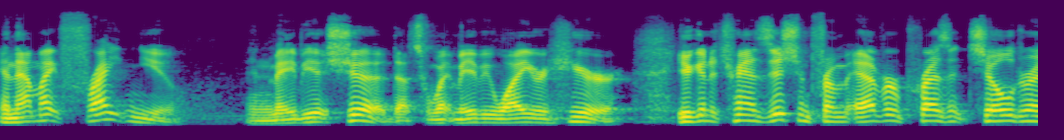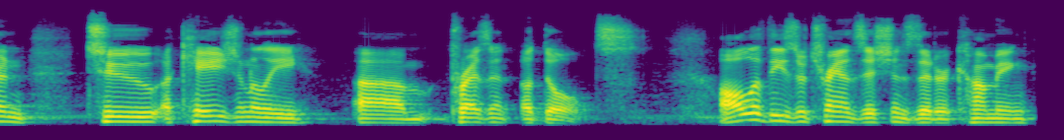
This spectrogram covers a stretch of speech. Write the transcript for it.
And that might frighten you. And maybe it should. That's what, maybe why you're here. You're going to transition from ever present children to occasionally um, present adults All of these are transitions that are coming.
